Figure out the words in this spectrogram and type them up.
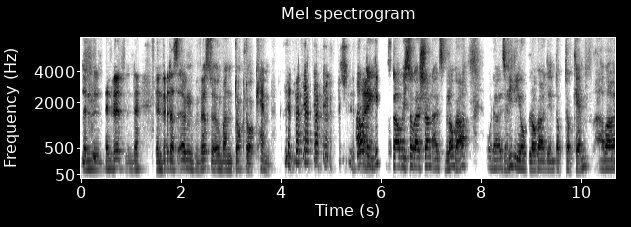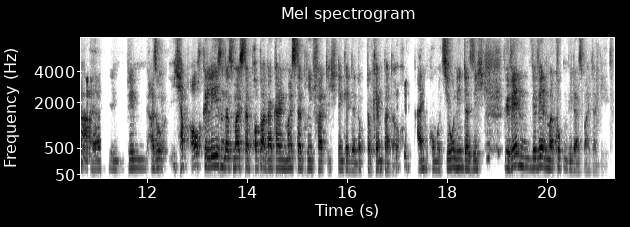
Dann, dann, wird, dann wird das irgend, wirst du irgendwann Dr. Camp. oh, den gibt es, glaube ich, sogar schon als Blogger oder als Videoblogger, den Dr. Camp. Aber ja. äh, den, den, also ich habe auch gelesen, dass Meister Propper gar keinen Meisterbrief hat. Ich denke, der Dr. Camp hat auch keine Promotion hinter sich. Wir werden, wir werden mal gucken, wie das weitergeht.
